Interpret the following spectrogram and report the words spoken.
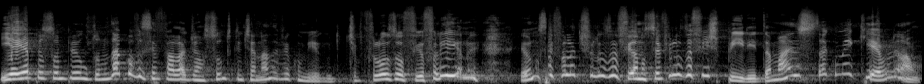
E aí a pessoa me perguntou: não dá para você falar de um assunto que não tinha nada a ver comigo, tipo filosofia? Eu falei: eu não, eu não sei falar de filosofia, a não ser filosofia espírita, mas sabe como é que é? Eu falei: não.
